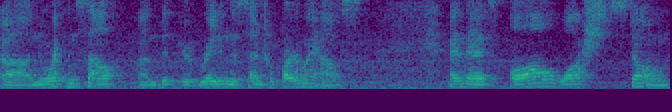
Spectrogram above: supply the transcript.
uh, north and south, the, right in the central part of my house, and that's all washed stone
